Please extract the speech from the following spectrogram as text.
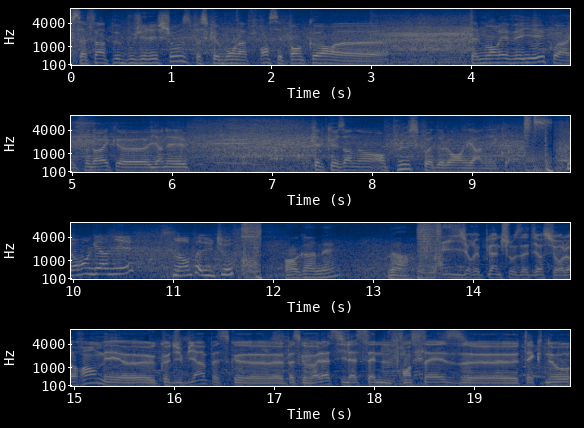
ça fait un peu bouger les choses parce que bon, la France n'est pas encore euh, tellement réveillée. Quoi. Il faudrait qu'il y en ait quelques-uns en plus quoi, de Laurent Garnier. Quoi. Laurent Garnier? Non, pas du tout. Laurent Garnier? Il y aurait plein de choses à dire sur Laurent, mais euh, que du bien, parce que, parce que voilà, si la scène française euh, techno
